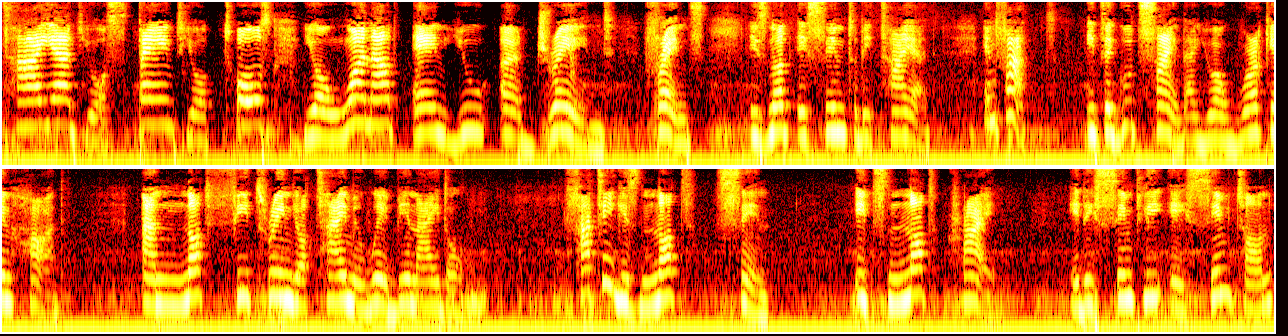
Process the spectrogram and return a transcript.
tired. You're spent, you're toast, you're worn out, and you are drained. Friends, it's not a sin to be tired. In fact, it's a good sign that you are working hard and not featuring your time away being idle. Fatigue is not sin. It's not crime. It is simply a symptom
